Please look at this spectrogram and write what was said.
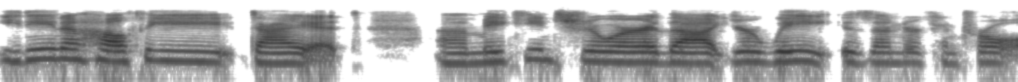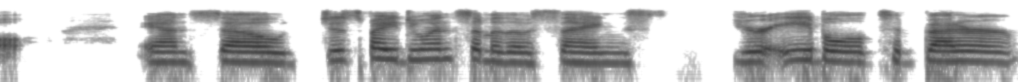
eating a healthy diet, uh, making sure that your weight is under control. And so, just by doing some of those things, you're able to better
